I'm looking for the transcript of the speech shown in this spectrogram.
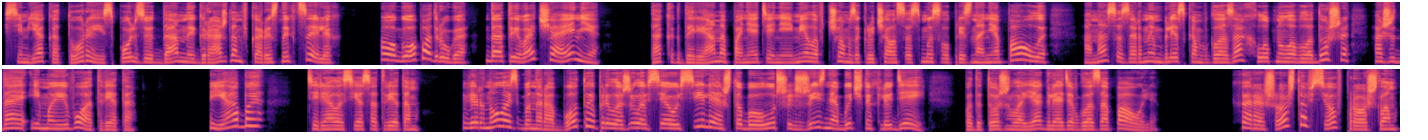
семья которой использует данные граждан в корыстных целях. «Ого, подруга, да ты в отчаянии!» Так как Дариана понятия не имела, в чем заключался смысл признания Паулы, она с озорным блеском в глазах хлопнула в ладоши, ожидая и моего ответа. «Я бы...» — терялась я с ответом. «Вернулась бы на работу и приложила все усилия, чтобы улучшить жизнь обычных людей», — подытожила я, глядя в глаза Пауле. «Хорошо, что все в прошлом»,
